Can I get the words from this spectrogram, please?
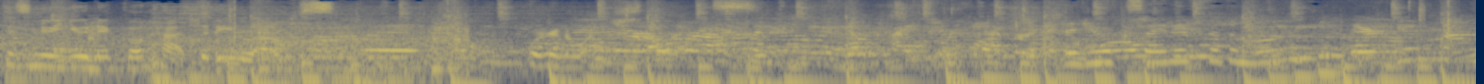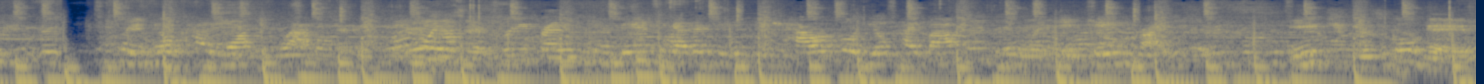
his new Uniqlo hat that he loves. We're gonna watch Are you excited for the movie? Game.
